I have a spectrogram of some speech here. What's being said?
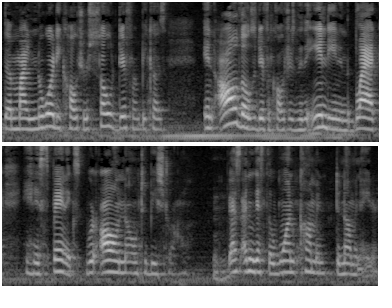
the minority culture is so different because in all those different cultures in the indian and the black and hispanics we're all known to be strong. Mm-hmm. That's I think that's the one common denominator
